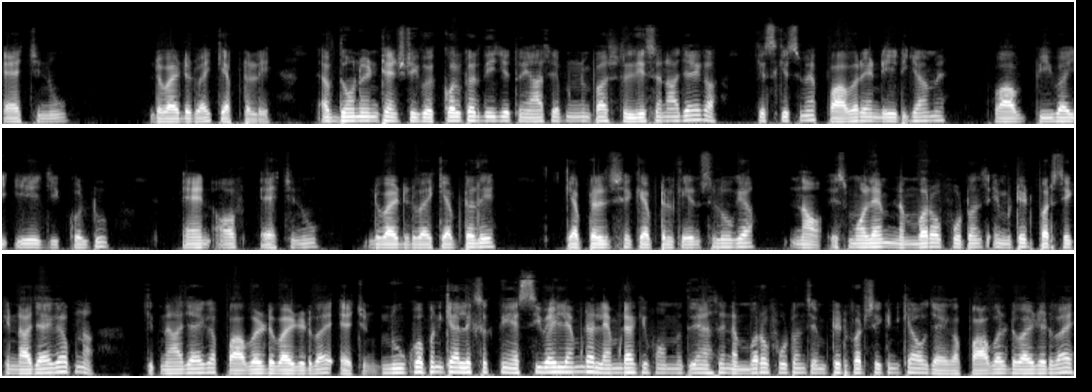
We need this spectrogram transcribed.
H nu divided by capital A अब दोनों इंटेंसिटी को इक्वल कर दीजिए तो यहाँ से अपने पास रिलेशन आ जाएगा। किस किसमें? पावर एंड एरिया में। P by A is equal to N of H nu divided by capital A capital से कैपिटल कैंसिल हो गया। Now small M number of photons emitted per second आ जाएगा अपना। कितना आ जाएगा? पावर डिवाइडेड बाय एच नू नू को अपन क्या लिख सकते हैं? S C Y lambda lambda के फॉर्म में तो यहाँ से number of photons emitted per second क्या हो जाएगा? Power divided by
